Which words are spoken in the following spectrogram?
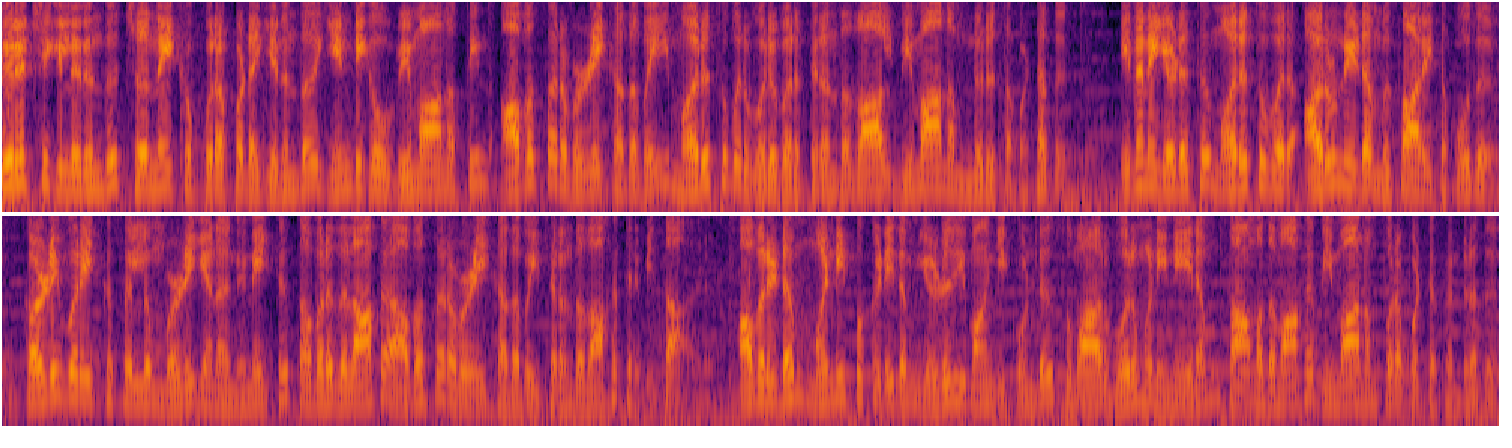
திருச்சியிலிருந்து சென்னைக்கு புறப்பட இருந்த இண்டிகோ விமானத்தின் அவசர வழிக்கதவை மருத்துவர் ஒருவர் திறந்ததால் விமானம் நிறுத்தப்பட்டது. இதனையடுத்து மருத்துவர் அருணிடம் விசாரித்த போது கழிவறைக்கு செல்லும் வழி என நினைத்து தவறுதலாக அவசர வழி கதவை திறந்ததாக தெரிவித்தார். அவரிடம் மன்னிப்பு கடிதம் எழுதி வாங்கிக் கொண்டு சுமார் ஒரு மணி நேரம் தாமதமாக விமானம் புறப்பட்டு சென்றது.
